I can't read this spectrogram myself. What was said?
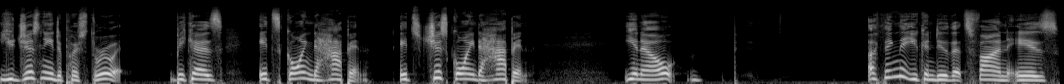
you just need to push through it because it's going to happen. It's just going to happen. You know, a thing that you can do that's fun is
